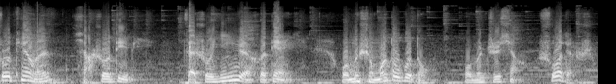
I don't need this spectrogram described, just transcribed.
说天文，下说地理，再说音乐和电影，我们什么都不懂，我们只想说点什么。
